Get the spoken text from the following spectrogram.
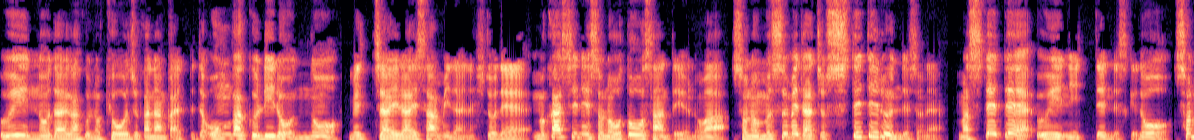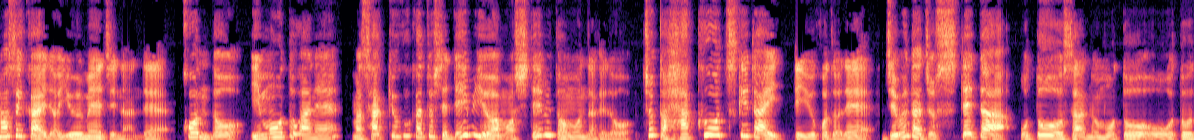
ウィーンの大学の教授かなんかやってて、音楽理論のめっちゃ偉いさんみたいなみたいな人で、昔にそのお父さんっていうのは、その娘たちを捨ててるんですよね。まあ、捨ててウィーンに行ってんですけど、その世界では有名人なんで、今度、妹がね、まあ、作曲家としてデビューはもうしてると思うんだけど、ちょっと箔をつけたいっていうことで、自分たちを捨てたお父さんの元を訪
